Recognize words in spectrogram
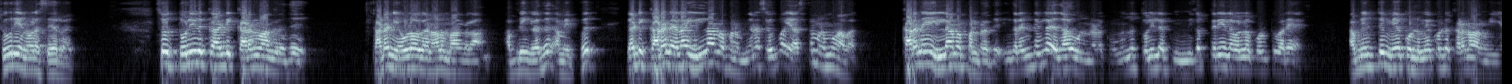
சூரியனோட சேர்றாரு. சோ தொழிலுக்காண்டி கடன் வாங்குறது. கடன் எவ்வளவு வேணாலும் வாங்கலாம் அப்படிங்கிறது அமைப்பு. இல்லாட்டி கடன் எல்லாம் இல்லாம பண்ணணும் ஏன்னா செவ்வாய் அஸ்தமனமும் ஆவார். கடனே இல்லாம பண்றது. இந்த ரெண்டுல ஏதாவது ஒண்ணு நடக்கும். ஒண்ணு தொழில மிகப்பெரிய லெவல்ல கொண்டு வரேன் அப்படின்ட்டு மேற்கொண்டு மேற்கொண்டு கடன் வாங்குவீங்க.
